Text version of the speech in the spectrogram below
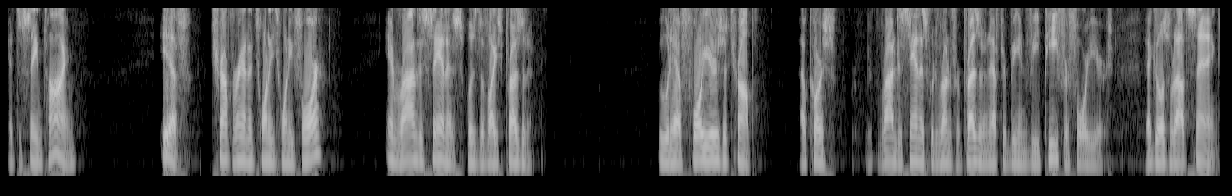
at the same time, if Trump ran in 2024 and Ron DeSantis was the vice president. We would have four years of Trump. Of course, Ron DeSantis would run for president after being VP for four years. That goes without saying.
